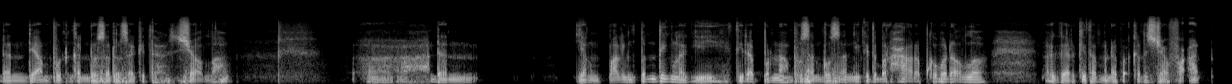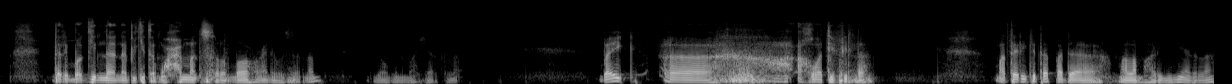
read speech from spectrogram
dan diampunkan dosa-dosa kita insyaallah uh, dan yang paling penting lagi tidak pernah bosan-bosannya kita berharap kepada Allah agar kita mendapatkan syafaat dari baginda Nabi kita Muhammad sallallahu alaihi wasallam di yaumil mahsyar kelak. Baik, uh, akhwati fillah. Materi kita pada malam hari ini adalah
